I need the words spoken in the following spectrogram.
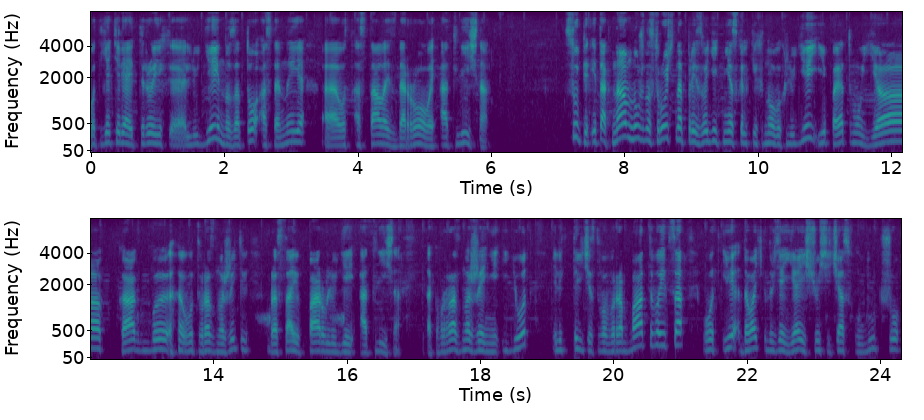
вот я теряю троих э, людей, но зато остальные э, вот осталось здоровы. Отлично. Супер. Итак, нам нужно срочно производить нескольких новых людей, и поэтому я как бы вот в размножитель бросаю пару людей. Отлично. Так, размножение идет, электричество вырабатывается. Вот, и давайте, друзья, я еще сейчас улучшу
